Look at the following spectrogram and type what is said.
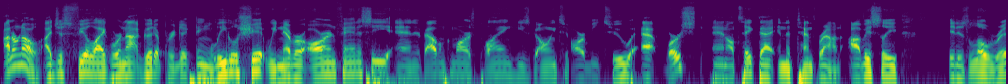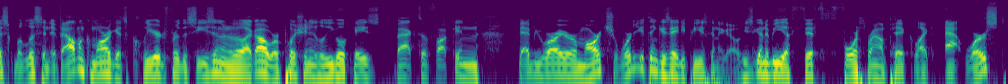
I don't know. I just feel like we're not good at predicting legal shit. We never are in fantasy. And if Alvin Kamara is playing, he's going to RB2 at worst. And I'll take that in the 10th round. Obviously, it is low risk. But listen, if Alvin Kamara gets cleared for the season and they're like, oh, we're pushing his legal case back to fucking February or March, where do you think his ADP is going to go? He's going to be a fifth, fourth round pick, like at worst.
